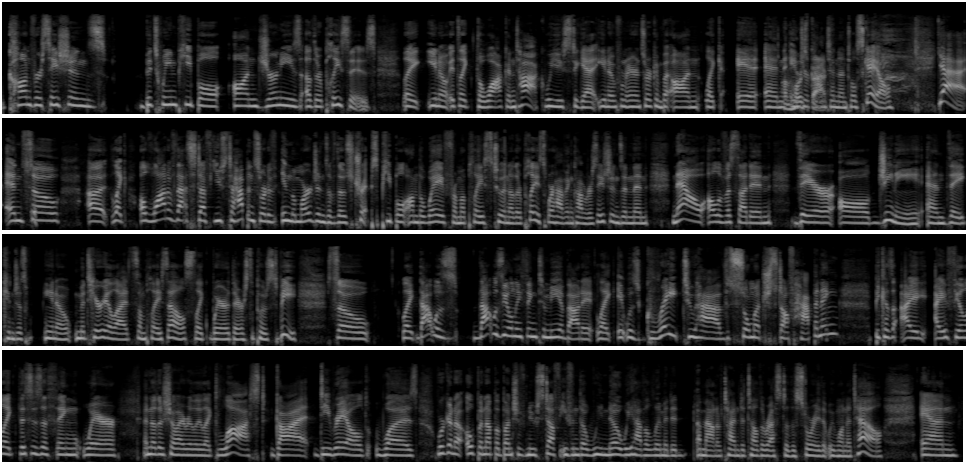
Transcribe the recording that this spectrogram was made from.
conversations between people on journeys other places. Like you know it's like the walk and talk we used to get you know from aaron sorkin but on like a, an On intercontinental scale. Yeah and so uh like a lot of that stuff used to happen sort of in the margins of those trips. People on the way from a place to another place were having conversations and then now all of a sudden they're all genie and they can just you know materialize someplace else like where they're supposed to be. So like that was that was the only thing to me about it. Like it was great to have so much stuff happening because i i feel like this is a thing where another show i really liked lost got derailed was we're going to open up a bunch of new stuff even though we know we have a limited amount of time to tell the rest of the story that we want to tell. And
